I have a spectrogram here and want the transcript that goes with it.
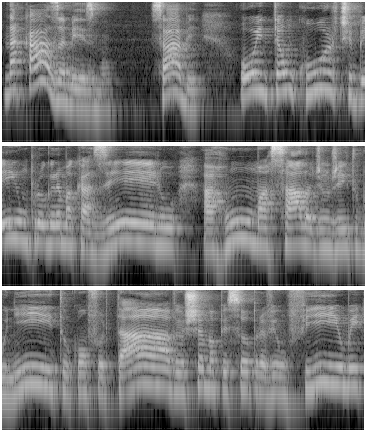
na casa mesmo, sabe? Ou então curte bem um programa caseiro, arruma a sala de um jeito bonito, confortável, chama a pessoa para ver um filme.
